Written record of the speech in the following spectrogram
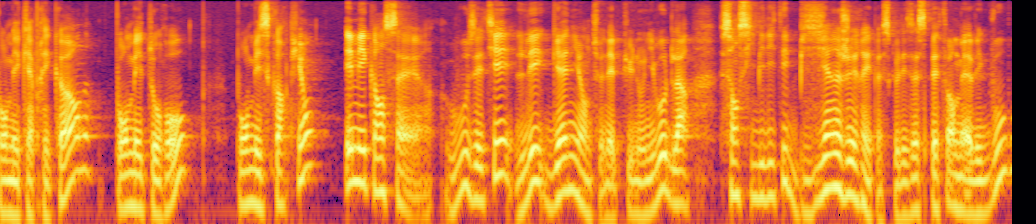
pour mes capricornes, pour mes taureaux, pour mes scorpions et mes cancers. Vous étiez les gagnants de ce Neptune au niveau de la sensibilité bien gérée, parce que les aspects formés avec vous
